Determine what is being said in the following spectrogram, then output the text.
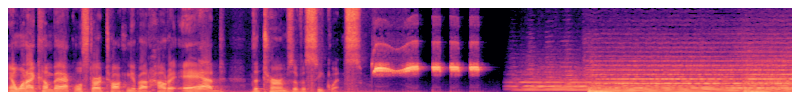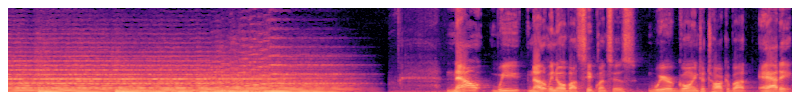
And when I come back, we'll start talking about how to add the terms of a sequence. Now, we, now that we know about sequences, we're going to talk about adding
